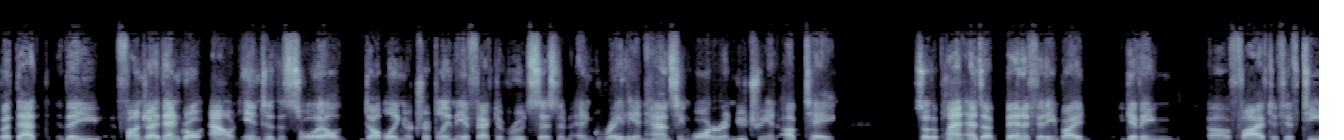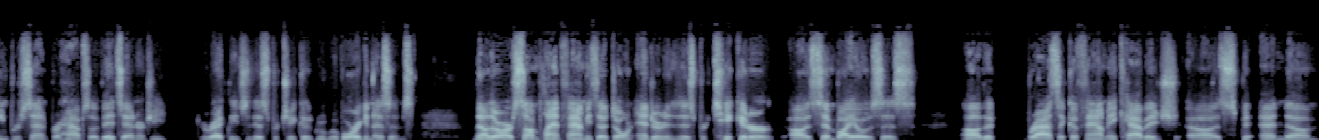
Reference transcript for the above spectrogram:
But that the fungi then grow out into the soil, doubling or tripling the effective root system and greatly enhancing water and nutrient uptake. So the plant ends up benefiting by giving uh, 5 to 15% perhaps of its energy directly to this particular group of organisms. Now, there are some plant families that don't enter into this particular uh, symbiosis. Uh, the brassica family, cabbage uh, and um,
